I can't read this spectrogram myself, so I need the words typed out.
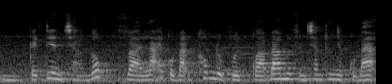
Ừ, cái tiền trả gốc và lãi của bạn không được vượt quá 30% thu nhập của bạn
